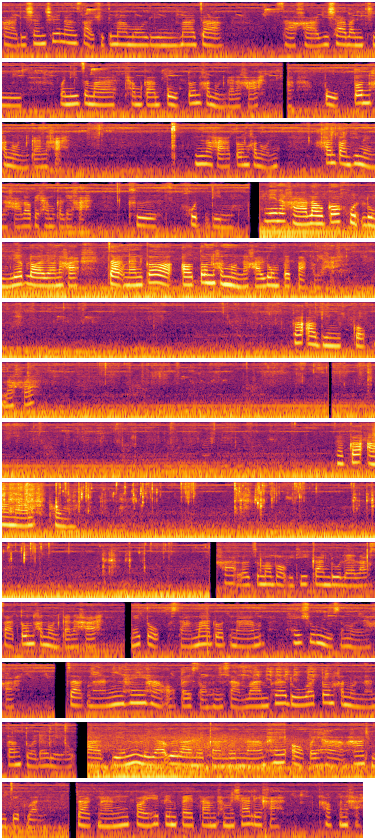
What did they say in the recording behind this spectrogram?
ค่ะ ดิฉันชื่อนางสาวชุติมาโมลิน มาจากสาขาวิชาบัญชี วันนี้จะมาทำการปลูกต้นขนุนกันนะคะ ปลูกต้นขนุนกันค่ะ นี่นะคะ ต้นขนุน ขั้นตอนที่หนึ่งนะคะ เราไปทำกันเลยค่ะ คือขุดดิน นี่นะคะ เราก็ขุดหลุมเรียบร้อยแล้วนะคะ จากนั้นก็เอาต้นขนุนนะคะ ลงไปปักเลยค่ะ ก็เอาดินกบนะคะ แล้วก็เอาน้ำพรมค่ะ เราจะมาบอกวิธีการดูแลรักษาต้นขนุนกันนะคะ ไม่ตกสามารถรดน้ำให้ชุ่มอยู่เสมอนะคะ จากนั้นให้ห่างออกไป 2-3 วัน เพื่อดูว่าต้นขนุนนั้นตั้งตัวได้แล้ว อาจเว้นระยะเวลาในการรดน้ำให้ออกไปห่าง 5-7 วัน จากนั้นปล่อยให้เป็นไปตามธรรมชาติเลยค่ะ ขอบคุณค่ะ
